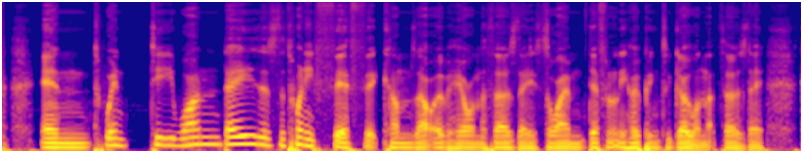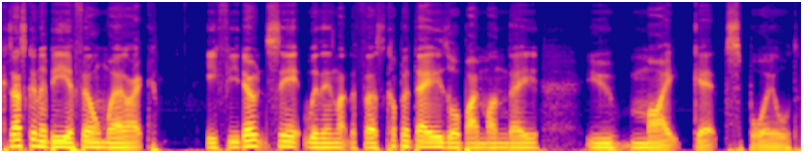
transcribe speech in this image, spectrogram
in 21 days. It's the 25th it comes out over here on the Thursday, so I'm definitely hoping to go on that Thursday. Because that's going to be a film where, like, if you don't see it within, like, the first couple of days or by Monday, you might get spoiled.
